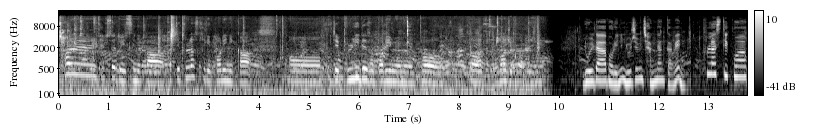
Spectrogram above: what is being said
철새도 있으니까 같이 플라스틱에 버리니까 어 이제 분리돼서 버리면 더, 더 좋아질 것 같아요. 놀다 버리는 요즘 장난감엔 플라스틱과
